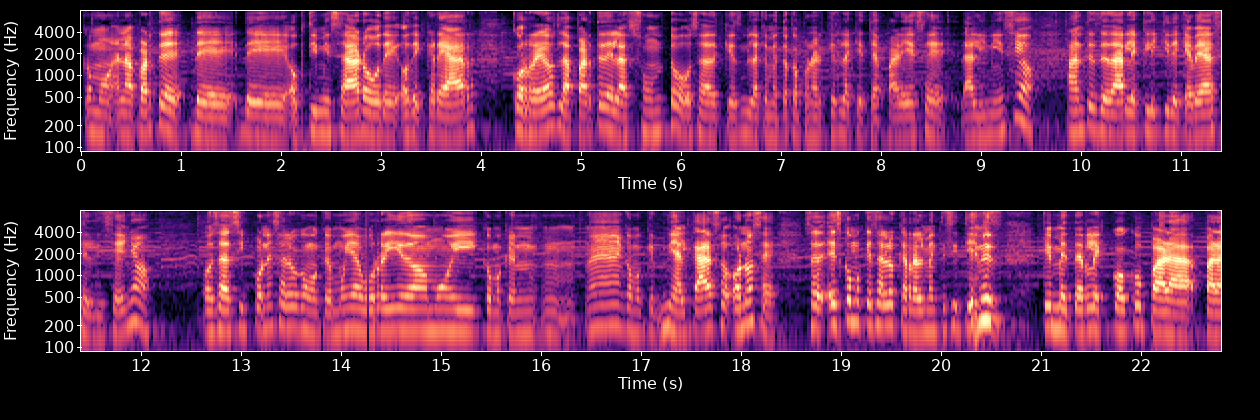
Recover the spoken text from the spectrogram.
como en la parte de, de optimizar o de, o de crear correos, la parte del asunto, o sea, que es la que me toca poner, que es la que te aparece al inicio, antes de darle clic y de que veas el diseño. O sea, si pones algo como que muy aburrido, muy como que mm, mm, eh, como que ni al caso o no sé, o sea, es como que es algo que realmente sí tienes que meterle coco para para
